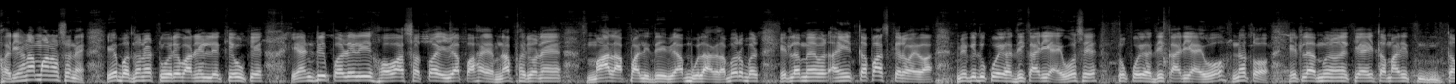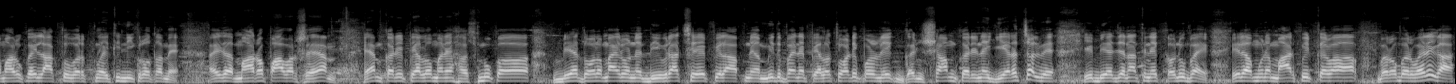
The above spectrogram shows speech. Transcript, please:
ફરિયાના માણસોને, એ બધાને ટોરે વાળીને લે કેવું કે, એન્ટ્રી પડેલી હોવા છતાં એવા પાસે એમના ફરિયાને માલ આપવા લીધે એવા બોલાવેલા. બરાબર? એટલે અમે અહીં તપાસ કરવા આવ્યા. મેં કીધું, કોઈ અધિકારી આવ્યો છે? તો કોઈ અધિકારી આવ્યો નહોતો એટલે અમે કે તમારી, તમારું કંઈ લાગતું વર્ક અહીંથી નીકળો તમે. અહીં મારો પાવર છે. એમ. એમ કરી પહેલો મને હસમુખ બે ધોલ માર્યો અને દીવરાજ છે. પેલા આપણે અમિતભાઈને પહેલો ચોટી પડ્યો ને એક ઘનશ્યામ કરીને ઘેર ચલવે. એ બે જણાથી ને એક કનુભાઈ. એટલે અમને મારપીટ કરવા બરોબર વરેગા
